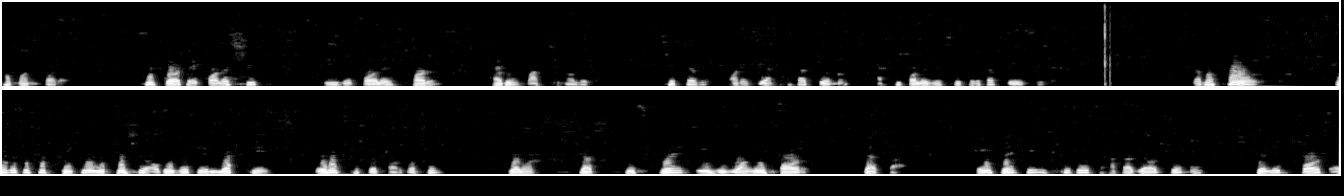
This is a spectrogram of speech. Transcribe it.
সম্মান করে। He got a scholarship in a college for having much knowledge সেটার অনেক জ্ঞান থাকার জন্য একটি কলেজের শিক্ষকতা পেয়েছিল নাম্বার ফোর কোনো কিছুর দ্বিতীয় উদ্দেশ্যে অভিমুখের লক্ষ্যে এরূপ ক্ষেত্রে পারবছে যেমন that this train is only for Dhaka এই ট্রেনটি শুধু ঢাকা যাওয়ার জন্য selling for a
